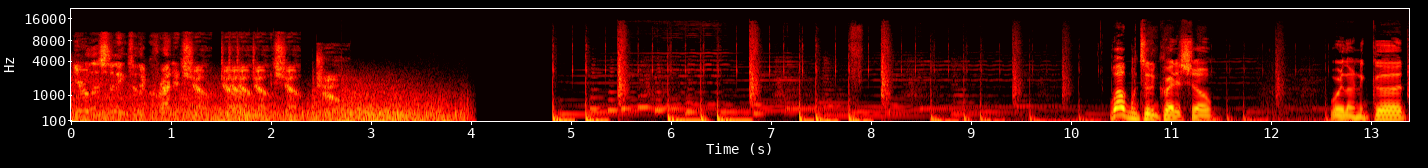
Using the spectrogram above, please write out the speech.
You're listening to the Credit Show. Show. Show. Show. Welcome to the Credit Show. We're learning the good,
